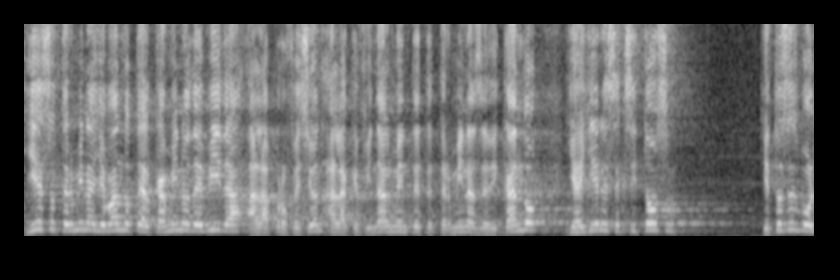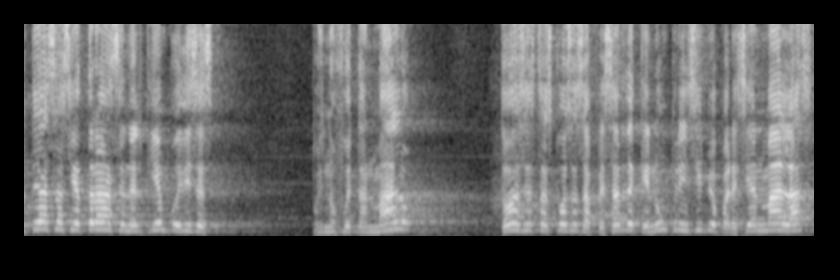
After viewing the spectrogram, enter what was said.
y eso termina llevándote al camino de vida, a la profesión a la que finalmente te terminas dedicando y ahí eres exitoso. Y entonces volteas hacia atrás en el tiempo y dices, pues no fue tan malo. Todas estas cosas, a pesar de que en un principio parecían malas,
